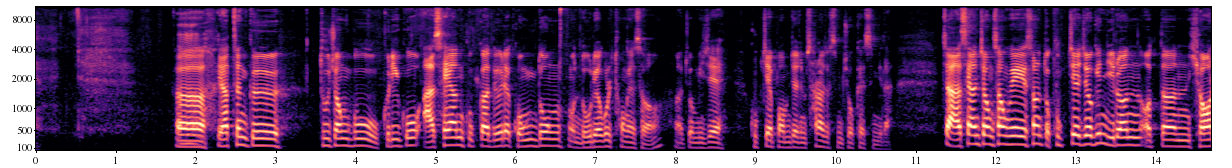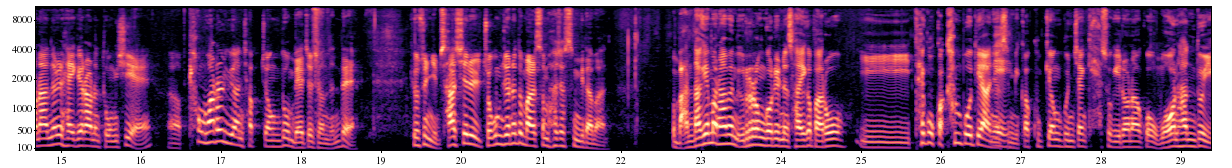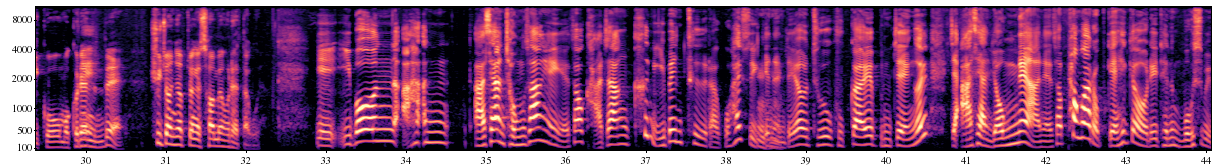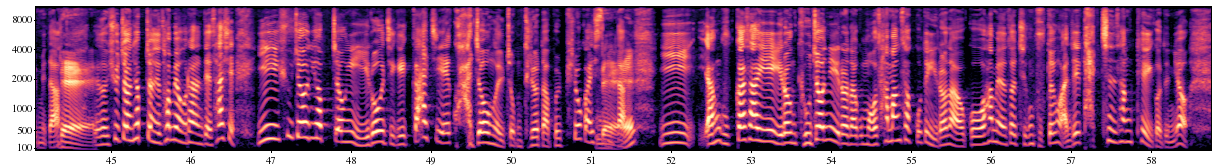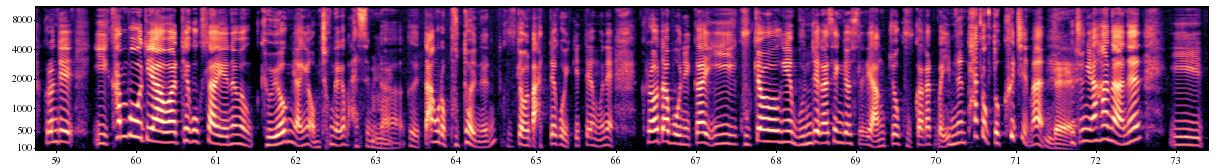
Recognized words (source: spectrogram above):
어, 여하튼 그 두 정부 그리고 아세안 국가들의 공동 노력을 통해서 어, 좀 이제 국제 범죄 좀 사라졌으면 좋겠습니다. 자, 아세안 정상회의에서는 또 국제적인 이런 어떤 현안을 해결하는 동시에 어, 평화를 위한 협정도 맺어졌는데 교수님 사실 조금 전에도 말씀하셨습니다만 만나기만 하면 으르렁거리는 사이가 바로 이 태국과 캄보디아 아니었습니까? 국경 분쟁 계속 일어나고 원한도 있고 뭐 그랬는데 휴전 협정에 서명을 했다고요. 예, 이번 한 아세안 정상회의에서 가장 큰 이벤트라고 할 수 있겠는데요. 두 국가의 분쟁을 이제 아세안 영내 안에서 평화롭게 해결이 되는 모습입니다. 네. 그래서 휴전 협정에 서명을 하는데 사실 이 휴전 협정이 이루어지기까지의 과정을 좀 들여다볼 필요가 있습니다. 네. 이 양 국가 사이에 이런 교전이 일어나고 뭐 사망 사고도 일어나고 하면서 지금 국경이 완전히 닫힌 상태이거든요. 그런데 이 캄보디아와 태국 사이에는 교역량이 엄청나게 많습니다. 그 땅으로 붙어 있는 국경을 맞대고 있기 때문에 그러다 보니까 이 국경에 문제가 생겼을 때 양쪽 국가가 뭐 입는 타격도 크지만 네. 그 중에 하나는 이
